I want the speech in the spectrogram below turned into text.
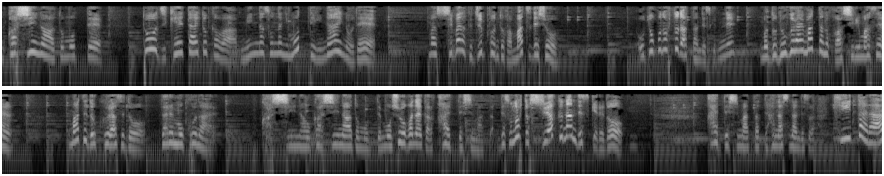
おかしいなと思って、当時携帯とかはみんなそんなに持っていないので、まあ、しばらく10分とか待つでしょう。男の人だったんですけどね。まあ、どのぐらい待ったのかは知りません。待てど暮らせど、誰も来ない。おかしいな、おかしいなと思って、もうしょうがないから帰ってしまった。で、その人主役なんですけれど、帰ってしまったって話なんですが、聞いたら、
